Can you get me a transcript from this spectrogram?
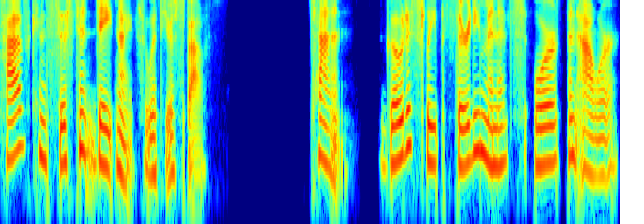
have consistent date nights with your spouse. 10. Go to sleep 30 minutes or an hour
